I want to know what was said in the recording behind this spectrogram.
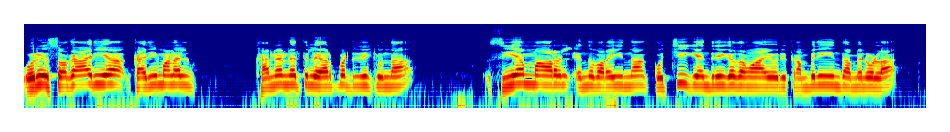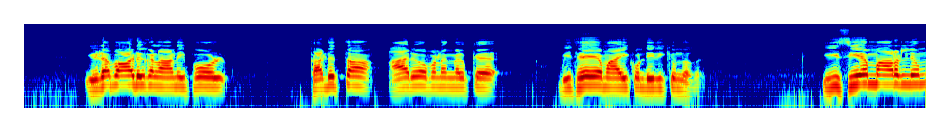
ഒരു സ്വകാര്യ കരിമണൽ ഖനനത്തിൽ ഏർപ്പെട്ടിരിക്കുന്ന സി എം ആർ എൽ എന്ന് പറയുന്ന കൊച്ചി കേന്ദ്രീകൃതമായ ഒരു കമ്പനിയും തമ്മിലുള്ള ഇടപാടുകളാണ് ഇപ്പോൾ കടുത്ത ആരോപണങ്ങൾക്ക് വിധേയമായിക്കൊണ്ടിരിക്കുന്നത്. ഈ സി എം എല്ലും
